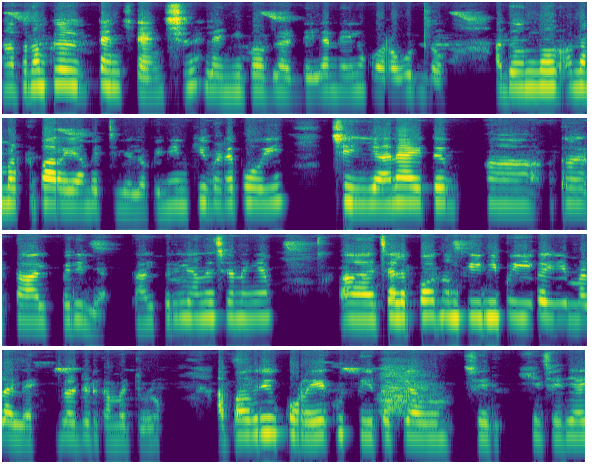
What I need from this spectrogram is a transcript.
അപ്പൊ നമുക്ക് ടെൻഷൻ ടെൻഷൻ അല്ല? ഇനിയിപ്പോ ബ്ലഡിൽ എന്തെങ്കിലും കുറവുണ്ടോ? അതൊന്നും നമ്മൾക്ക് പറയാൻ പറ്റില്ലല്ലോ. പിന്നെ എനിക്ക് ഇവിടെ പോയി ചെയ്യാനായിട്ട് അത്ര താല്പര്യമില്ല. താല്പര്യമില്ല എന്ന് വെച്ചിട്ടുണ്ടെങ്കിൽ ചിലപ്പോ നമുക്ക് ഇനിയിപ്പോ ഈ കഴിയുമ്പോഴല്ലേ ബ്ലഡ് എടുക്കാൻ പറ്റുള്ളൂ. അപ്പൊ അവർ കുറെ കുത്തിയിട്ടൊക്കെ ആവും. ശരിക്ക് ശരിയായ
